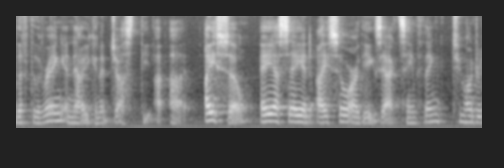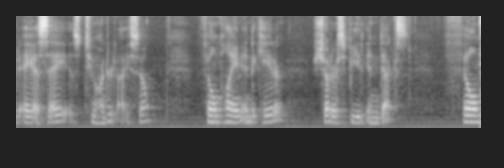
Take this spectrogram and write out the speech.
lift the ring, and now you can adjust the uh, uh ISO. ASA and ISO are the exact same thing. 200 ASA is 200 ISO. Film plane indicator, shutter speed index, film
